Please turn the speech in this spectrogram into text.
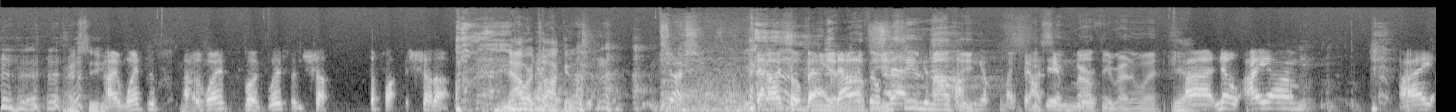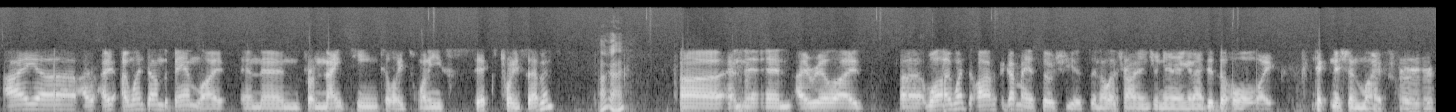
I see. I went to. I went. Look, listen. Shut the fuck. Shut up. Now we're talking. Shush. Now I feel bad. You get now I feel bad seemed because I'm mouthy. up to my You goddamn seemed ears. mouthy right away. Uh, no, I um, I I, uh, I I went down the band life, and then from 19 to like 26, 27. Okay. Uh, and then I realized, uh, well, I went to I got my associates in electronic engineering, and I did the whole like technician life for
